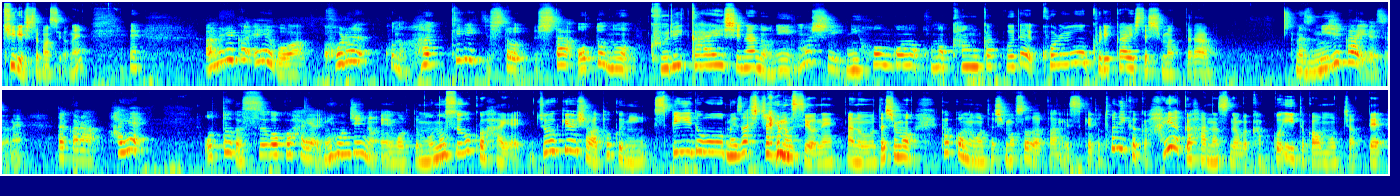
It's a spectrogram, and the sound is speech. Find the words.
きりしてますよね。でアメリカ英語はこれこのはっきりした音の繰り返しなのにもし日本語のこの感覚でこれを繰り返してしまったらまず短いですよね。だから早い。音がすごく速い。日本人の英語ってものすごく速い。上級者は特にスピードを目指しちゃいますよね。あの私も過去の私もそうだったんですけどとにかく速く話すのがかっこいいとか思っちゃって、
